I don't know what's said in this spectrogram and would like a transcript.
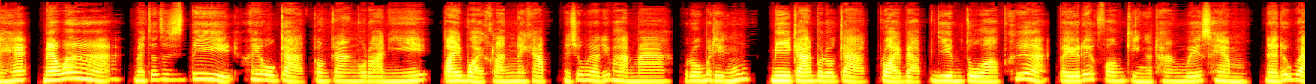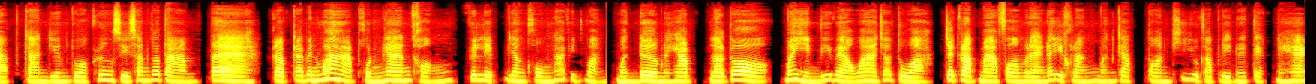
นะฮะ แม้ว่าแมนเชสเตอร์ซิตี้ให้โอกาสกองกลางรายนี้ไปบ่อยครั้งนะครับ ในช่วงเวลาที่ผ่านมา รวมไปถึงมีการเปิดโอกาสปล่อยแบบยืมตัวเพื่อไปเรียกฟอร์มกิ่งกับทางเวสต์แฮม ในรูปแบบการยืมตัวครึ่งซีซั่นก็ตาม แต่กลับกลายเป็นว่าผลงานของฟิลิปยังคงน่าผิดหวังเหมือนเดิมนะครับ แล้วก็ไม่เห็นวิแววว่าเจ้าตัว จะกลับมาฟอร์มแรงได้อีกครั้งเหมือนกับตอนที่อยู่กับลีดยูไนเต็ดนะฮะ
